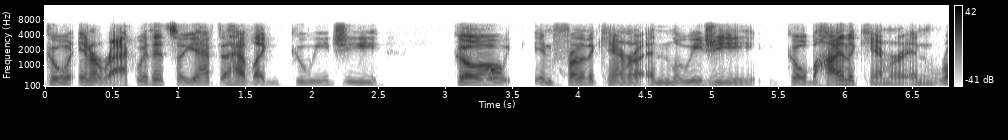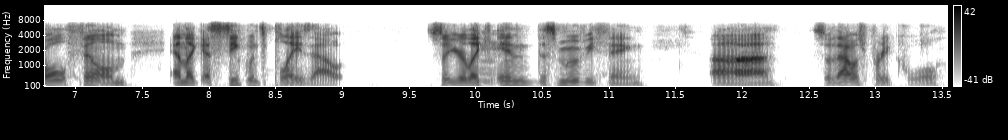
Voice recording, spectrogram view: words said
go and interact with it. So you have to have like Luigi go in front of the camera and Luigi go behind the camera and roll film, and like a sequence plays out. So you're like Hmm. in this movie thing. Uh, so that was pretty cool.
